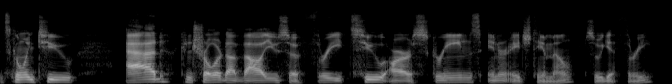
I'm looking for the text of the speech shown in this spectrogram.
It's going to add controller.value, so 3 to our screen's inner HTML. So we get 3.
